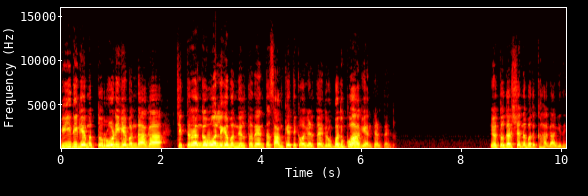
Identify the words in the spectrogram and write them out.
ಬೀದಿಗೆ ಮತ್ತು ರೋಡಿಗೆ ಬಂದಾಗ ಚಿತ್ರರಂಗವು ಅಲ್ಲಿಗೆ ಬಂದು ನಿಲ್ತದೆ ಅಂತ ಸಾಂಕೇತಿಕವಾಗಿ ಹೇಳ್ತಾ ಇದ್ರು. ಬದುಕು ಹಾಗೆ ಅಂತ ಹೇಳ್ತಾ ಇದ್ರು. ಇವತ್ತು ದರ್ಶನ ಬದುಕು ಹಾಗಾಗಿದೆ.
